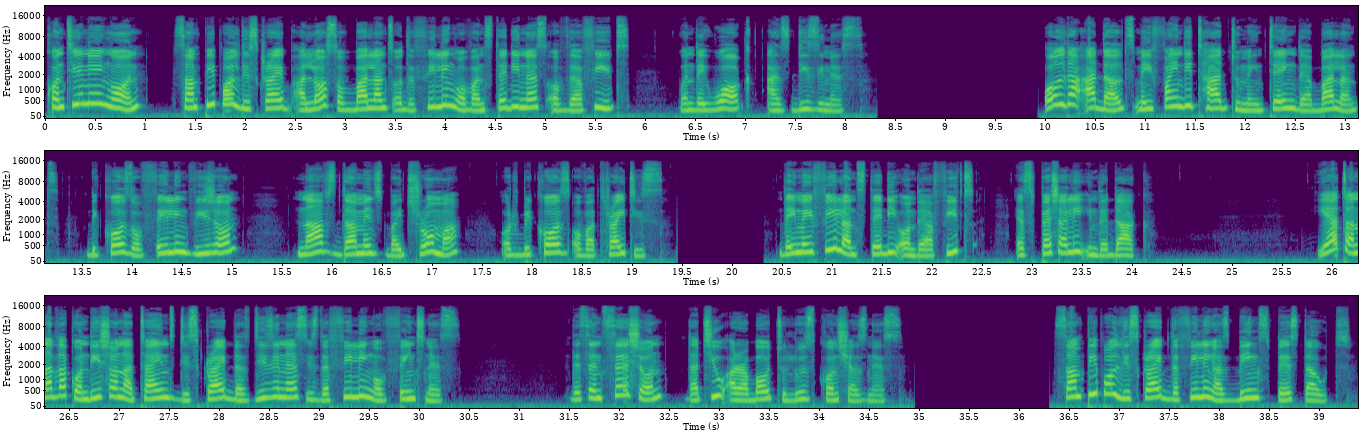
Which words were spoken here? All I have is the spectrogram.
Continuing on, some people describe a loss of balance or the feeling of unsteadiness of their feet when they walk as dizziness. Older adults may find it hard to maintain their balance because of failing vision, nerves damaged by trauma, or because of arthritis. They may feel unsteady on their feet, especially in the dark. Yet another condition at times described as dizziness is the feeling of faintness, the sensation that you are about to lose consciousness. Some people describe the feeling as being spaced out.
